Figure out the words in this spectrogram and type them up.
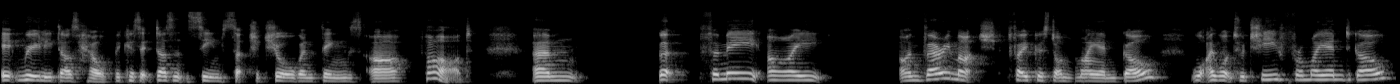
it really does help because it doesn't seem such a chore when things are hard. Um, but for me, I I'm very much focused on my end goal, what I want to achieve from my end goal.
